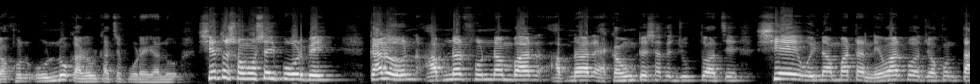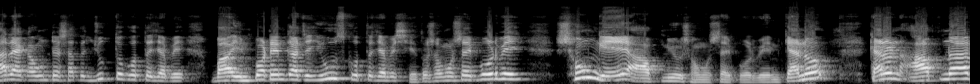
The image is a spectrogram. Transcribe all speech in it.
যখন অন্য কারোর কাছে পড়ে গেল, সে তো সমস্যায় পড়বেই। কারণ আপনার ফোন নাম্বার আপনার অ্যাকাউন্টের সাথে যুক্ত আছে, সে ওই নাম্বারটা নেওয়ার পর যখন তার অ্যাকাউন্টের সাথে যুক্ত করতে যাবে বা ইম্পর্টেন্ট কাজে ইউজ করতে যাবে, সে তো সমস্যায় পড়বেই। সঙ্গে আপনিও সমস্যায় পড়বেন। কেন? কারণ আপনার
